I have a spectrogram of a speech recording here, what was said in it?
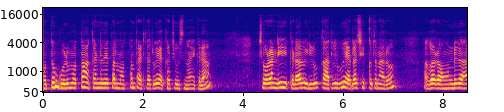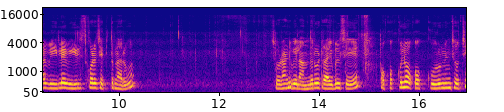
మొత్తం గుడి మొత్తం అఖండ దీపాలు మొత్తం పెడతారు. ఎక్కడ చూసినా ఇక్కడ. చూడండి ఇక్కడ వీళ్ళు కర్రలు ఎలా చెక్కుతున్నారో. ఒక రౌండ్గా వీళ్ళే వీల్స్ కూడా చెక్కుతున్నారు. చూడండి వీళ్ళందరూ ట్రైబల్సే. ఒక్కొక్కరు ఒక్కొక్క ఊరు నుంచి వచ్చి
